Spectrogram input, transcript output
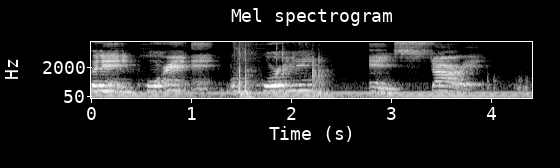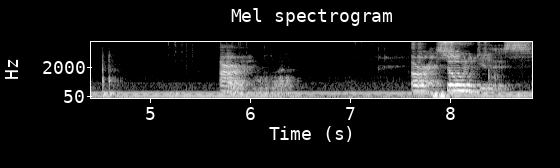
gonna important and important it and star it. Alright. Alright, so I'm gonna do this.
